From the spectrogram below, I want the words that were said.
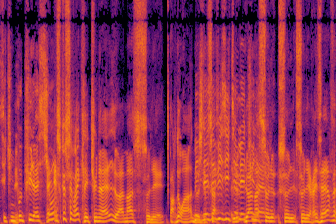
C'est une Mais- population. Est-ce que c'est vrai que les tunnels, le Hamas se les, pardon, hein, de Mais je les ai ça, visités, le, les le Hamas se, tunnels. se- se les réserve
